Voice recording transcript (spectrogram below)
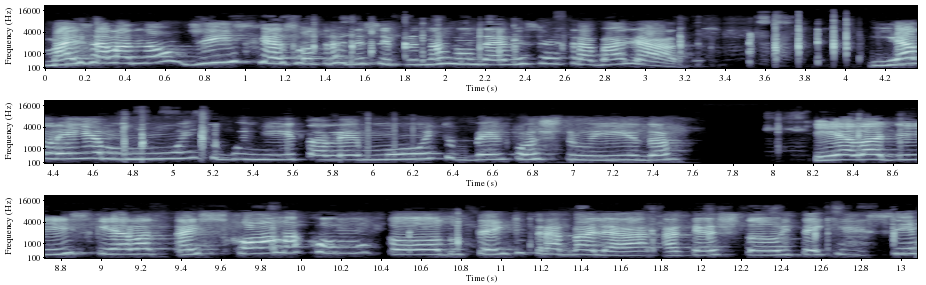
Mas ela não diz que as outras disciplinas não devem ser trabalhadas. E a lei é muito bonita, a lei é muito bem construída. E ela diz que ela, a escola como um todo tem que trabalhar a questão e tem que se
